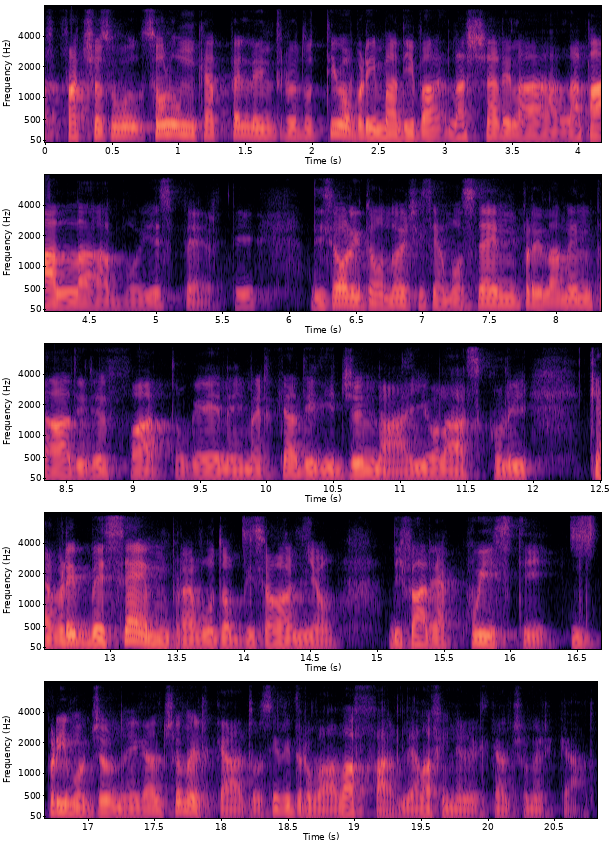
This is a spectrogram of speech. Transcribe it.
faccio su, solo un cappello introduttivo prima di pa- lasciare la, la palla a voi esperti. Di solito noi ci siamo sempre lamentati del fatto che nei mercati di gennaio l'Ascoli, che avrebbe sempre avuto bisogno di fare acquisti il primo giorno di calciomercato si ritrovava a farli alla fine del calciomercato.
